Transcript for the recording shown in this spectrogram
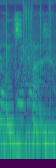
with S-File.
